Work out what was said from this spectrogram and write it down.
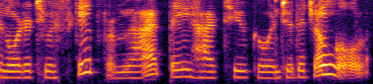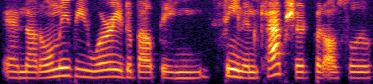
in order to escape from that, they had to go into the jungle and not only be worried about being seen and captured, but also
